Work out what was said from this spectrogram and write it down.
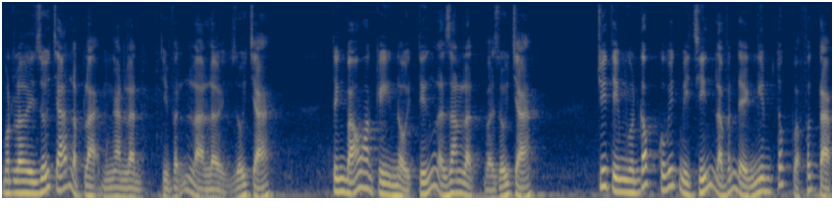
một lời dối trá lặp lại một ngàn lần thì vẫn là lời dối trá. Tình báo Hoa Kỳ nổi tiếng là gian lận và dối trá. Truy tìm nguồn gốc COVID-19 là vấn đề nghiêm túc và phức tạp,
